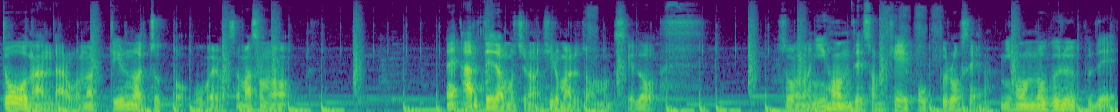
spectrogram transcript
どうなんだろうなっていうのはちょっと思います。まあそのね、ある程度はもちろん広まるとは思うんですけどその日本でその K-POP 路線日本のグループで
